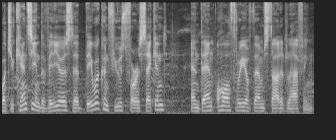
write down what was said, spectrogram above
What you can see in the video is that they were confused for a second and then all three of them started laughing.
